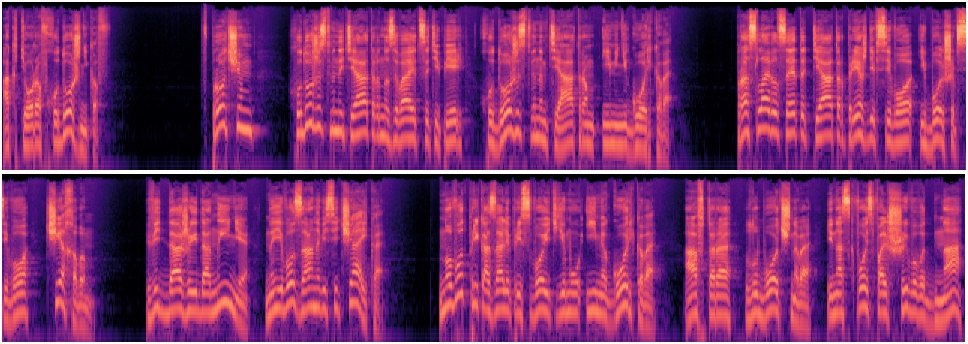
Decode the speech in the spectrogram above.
актеров-художников? Впрочем, художественный театр называется теперь художественным театром имени Горького. Прославился этот театр прежде всего и больше всего Чеховым – ведь даже и до ныне на его занавесе чайка. Но вот приказали присвоить ему имя Горького, автора лубочного и насквозь фальшивого дна,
